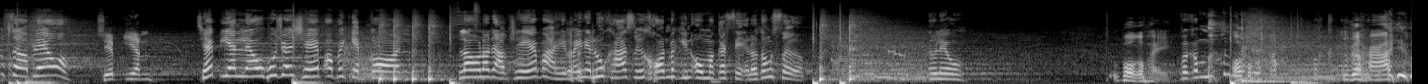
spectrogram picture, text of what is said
ฟเสิร์ฟเร็ว เชฟเอียน เชฟเอียนเร็วผู้ช่วยเชฟเอาไปเก็บก่อน เราระดับเชฟอะเห็นไหมเนี่ยลูกค้าซื้อคอนมากินโอมากาเสะเราต้องเสิร์ฟเร็วบอกกับไผ่ๆมันก็มึงอ๋อกูก็หาอยู่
